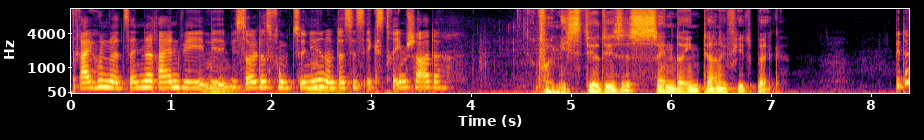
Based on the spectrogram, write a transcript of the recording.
300 Sendereien, wie, wie, mhm. wie soll das funktionieren? Mhm. Und das ist extrem schade. Vermisst ihr dieses senderinterne Feedback? Bitte?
